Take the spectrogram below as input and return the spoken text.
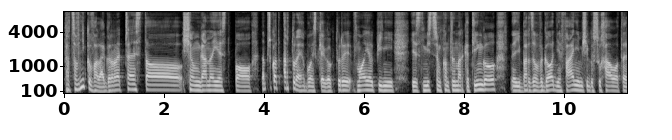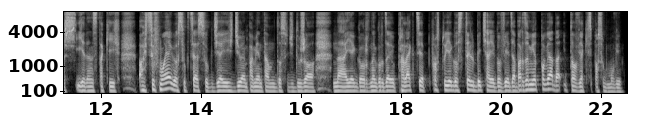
pracowników Allegro, ale często sięgane jest po na przykład Artura Jabłońskiego, który w mojej opinii jest mistrzem content marketingu i bardzo wygodnie, fajnie mi się go słuchało. Też jeden z takich ojców mojego sukcesu, gdzie jeździłem, pamiętam dosyć dużo na jego różnego rodzaju prelekcje. Po prostu jego styl bycia, jego wiedza bardzo mi odpowiada i to w jaki sposób mówi.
